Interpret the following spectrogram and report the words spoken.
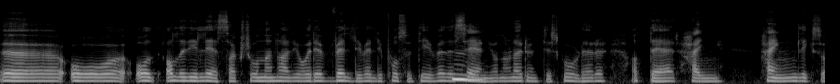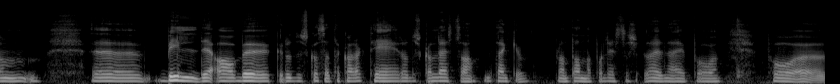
eh, og, og alle de leseaksjonene her i år er veldig veldig positive. Det ser en jo når en er rundt i skoler, at der henger henger liksom uh, bildet av bøker, og du skal sette karakter, og du skal lese. Jeg tenker bl.a. på, leser, nei, på, på uh,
